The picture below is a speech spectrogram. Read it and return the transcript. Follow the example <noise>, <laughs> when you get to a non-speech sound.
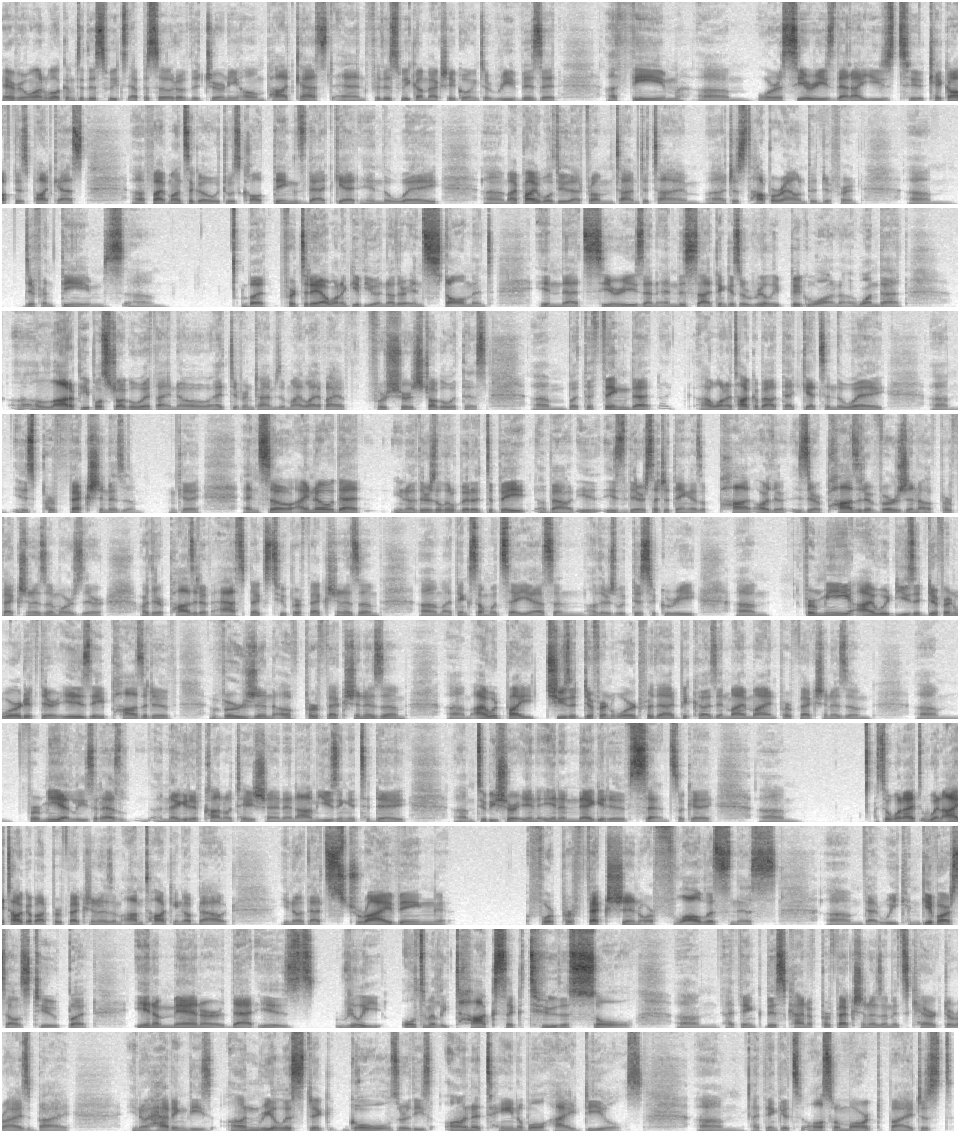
Hey everyone, welcome to this week's episode of the Journey Home podcast. And for this week, I'm actually going to revisit a theme um, or a series that I used to kick off this podcast uh, five months ago, which was called Things That Get in the Way. Um, I probably will do that from time to time, uh, just hop around to different um, different themes. Um, but for today, I want to give you another installment in that series, and and this I think is a really big one, one that a lot of people struggle with. I know at different times of my life, I have for sure struggled with this. Um, but the thing that I want to talk about that gets in the way um, is perfectionism. Okay. And so I know that, you know, there's a little bit of debate about is, is there such a thing as a pot, are there, is there a positive version of perfectionism or is there, are there positive aspects to perfectionism? Um, I think some would say yes and others would disagree. Um, for me, I would use a different word if there is a positive version of perfectionism. Um, I would probably choose a different word for that because, in my mind, perfectionism, um, for me at least, it has a negative connotation, and I'm using it today um, to be sure in in a negative sense. Okay, um, so when I when I talk about perfectionism, I'm talking about you know that striving for perfection or flawlessness um, that we can give ourselves to, but in a manner that is really ultimately toxic to the soul. Um, I think this kind of perfectionism it's characterized by, you know, having these unrealistic goals or these unattainable ideals. Um, I think it's also marked by just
